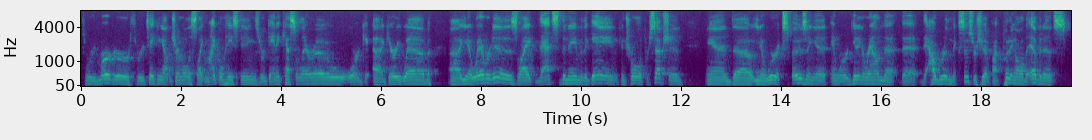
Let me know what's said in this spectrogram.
through murder, through taking out journalists like Michael Hastings or Danny Casolaro or uh, Gary Webb. Uh, you know, whatever it is, like that's the name of the game, control of perception and uh, you know we're exposing it and we're getting around the, the, the algorithmic censorship by putting all the evidence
